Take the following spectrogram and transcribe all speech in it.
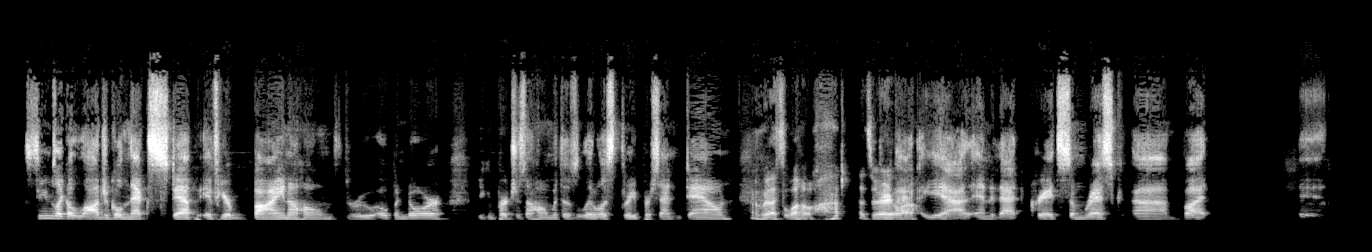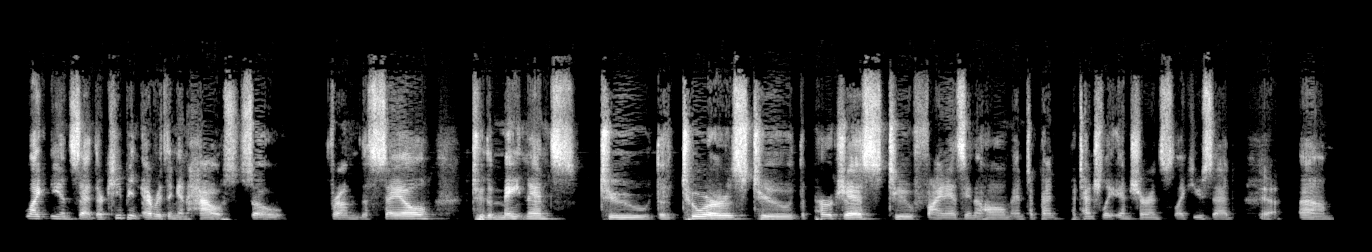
seems like a logical next step if you're buying a home through Open Door. You can purchase a home with as little as three percent down. Oh, that's low. that's very low. Uh, yeah, and that creates some risk. Uh, but eh, like Ian said, they're keeping everything in house. So from the sale to the maintenance to the tours to the purchase to financing the home and to pen- potentially insurance, like you said. Yeah. Um,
